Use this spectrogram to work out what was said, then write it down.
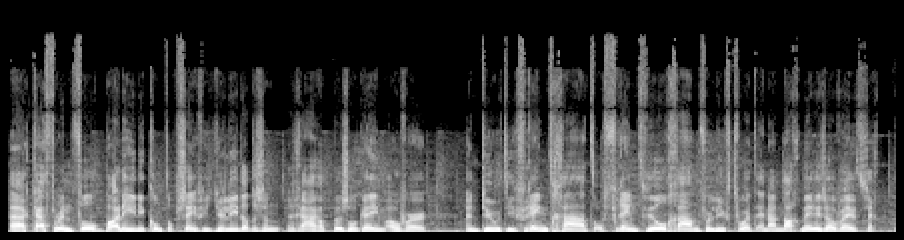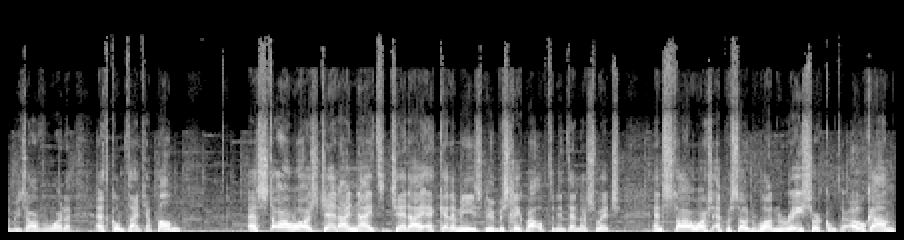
Eh, Catherine Full Body, die komt op 7 juli. Dat is een rare puzzelgame over een dude die vreemd gaat of vreemd wil gaan, verliefd wordt en daar nachtmerries over heeft. Zegt te bizar voor woorden. Het komt uit Japan. Eh, Star Wars Jedi Knight Jedi Academy is nu beschikbaar op de Nintendo Switch. En Star Wars Episode 1 Racer komt er ook aan.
